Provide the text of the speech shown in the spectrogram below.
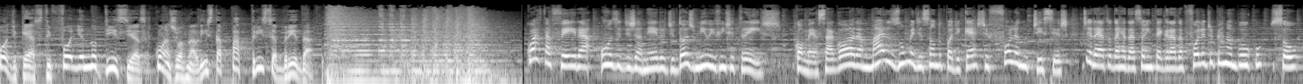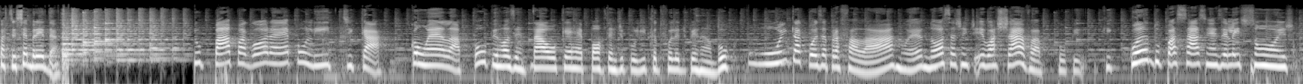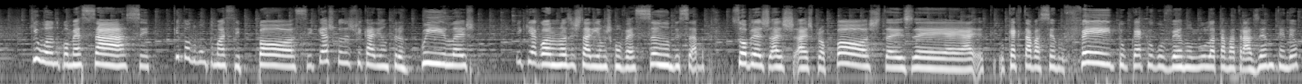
Podcast Folha Notícias, com a jornalista Patrícia Breda. Quarta-feira, 11 de janeiro de 2023. Começa agora mais uma edição do podcast Folha Notícias, direto da redação integrada Folha de Pernambuco. Sou Patrícia Breda. O papo agora é política. Com ela, Pulpe Rosenthal, que é repórter de política do Folha de Pernambuco. Muita coisa para falar, não é? Nossa, gente, eu achava, Pulpe, que quando passassem as eleições, que o ano começasse, que todo mundo tomasse posse, que as coisas ficariam tranquilas e que agora nós estaríamos conversando sabe, sobre as, as, as propostas, é, o que é que estava sendo feito, o que é que o governo Lula estava trazendo, entendeu?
